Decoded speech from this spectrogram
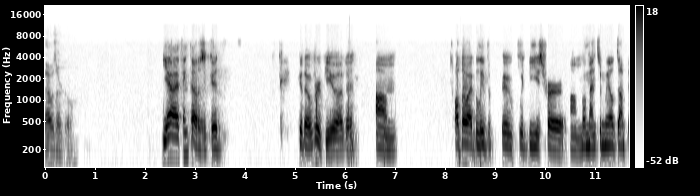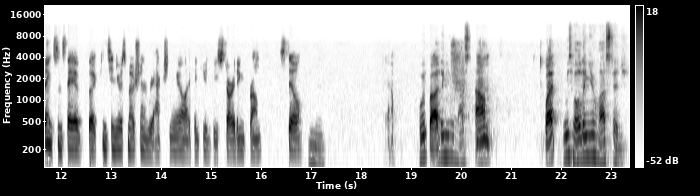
That was our goal. Yeah, I think that was a good good overview of it. Um, although I believe it would be used for um, momentum wheel dumping since they have the continuous motion and reaction wheel. I think you'd be starting from still. Mm-hmm. Yeah. Who's But- holding you hostage? Um, what? Who's holding you hostage?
